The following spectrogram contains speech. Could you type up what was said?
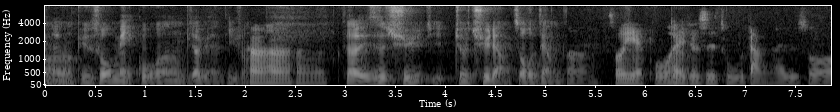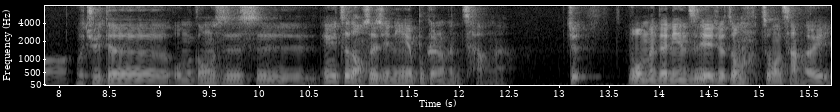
的那种，哦、比如说美国那种比较远的地方，嗯嗯嗯，他也是去就去两周这样子，嗯，所以也不会就是阻挡，还是说？我觉得我们公司是因为这种事情你也不可能很长啊，就。我们的年资也就这么这么长而已，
